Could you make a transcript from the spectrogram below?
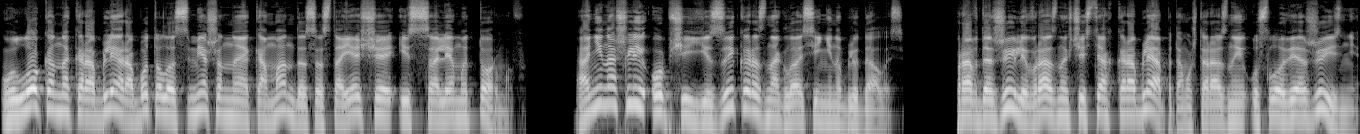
У Лока на корабле работала смешанная команда, состоящая из Салем и Тормов. Они нашли общий язык и разногласий не наблюдалось. Правда, жили в разных частях корабля, потому что разные условия жизни.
